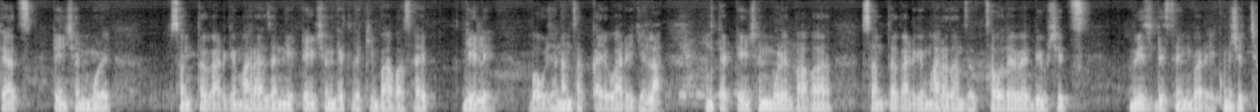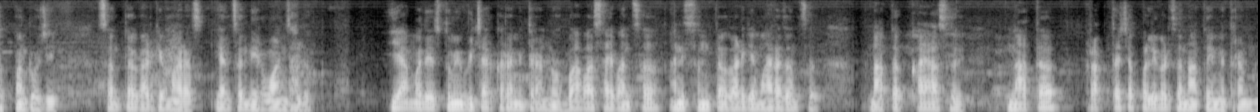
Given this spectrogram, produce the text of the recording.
त्याच टेन्शनमुळे संत गाडगे महाराजांनी टेन्शन घेतलं की बाबासाहेब गेले. भाऊजनांचा कैवारी गेला. मग त्या टेन्शनमुळे बाबा संत गाडगे महाराजांचं चौदाव्या दिवशीच वीस डिसेंबर एकोणीसशे छप्पन रोजी संत गाडगे महाराज यांचं निर्वाण झालं. यामध्येच तुम्ही विचार करा मित्रांनो बाबासाहेबांचं आणि संत गाडगे महाराजांचं नातं काय असेल? नातं रक्ताच्या पलीकडचं नातं आहे मित्रांनो.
